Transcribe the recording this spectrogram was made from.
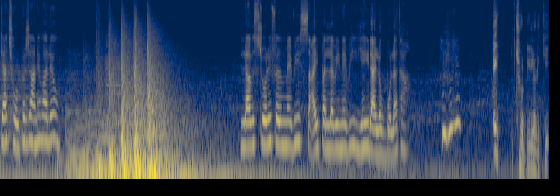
क्या छोड़कर जाने वाले हो? लव स्टोरी फ़िल्म में भी साई पल्लवी ने भी यही डायलॉग बोला था। एक छोटी लड़की।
